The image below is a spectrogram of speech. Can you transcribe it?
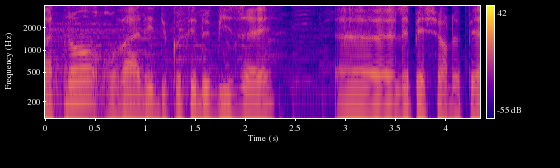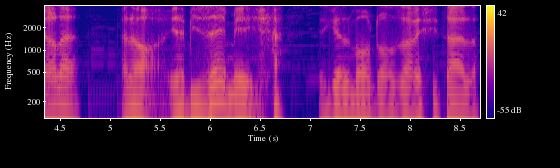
Maintenant, on va aller du côté de Bizet, euh, les pêcheurs de perles. Alors, il y a Bizet, mais il y a également dans un récital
